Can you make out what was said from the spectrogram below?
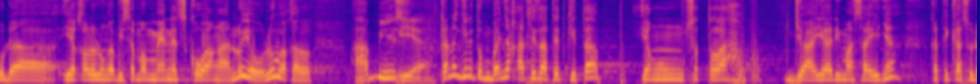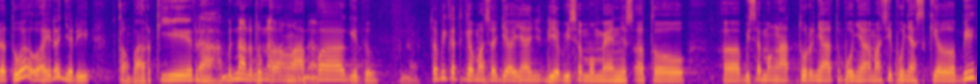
udah ya kalau lu nggak bisa memanage keuangan lu ya lu bakal habis. Iya. Karena gini tuh banyak atlet-atlet kita yang setelah jaya di masanya ketika sudah tua wah, akhirnya jadi tukang parkir, Nah, benar, tukang benar, apa benar, gitu. benar. Tapi ketika masa jayanya dia bisa memanage atau uh, bisa mengaturnya atau punya masih punya skill lebih,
